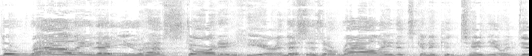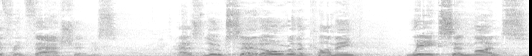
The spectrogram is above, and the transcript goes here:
the rally that you have started here, and this is a rally that's going to continue in different fashions, as Luke said, over the coming weeks and months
